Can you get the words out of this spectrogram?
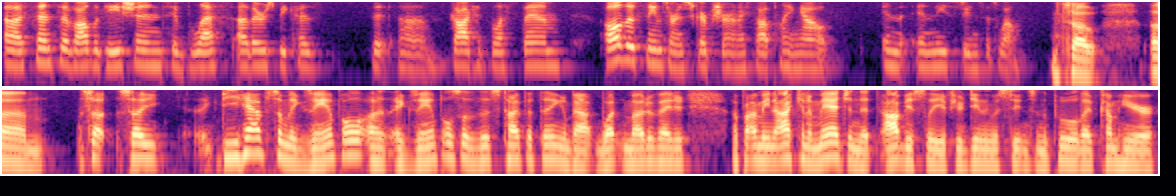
a sense of obligation to bless others because that um, God had blessed them. All those themes are in Scripture, and I saw it playing out in in these students as well. So, um, so so do you have some example uh, examples of this type of thing about what motivated? I mean, I can imagine that obviously, if you're dealing with students in the pool, they've come here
